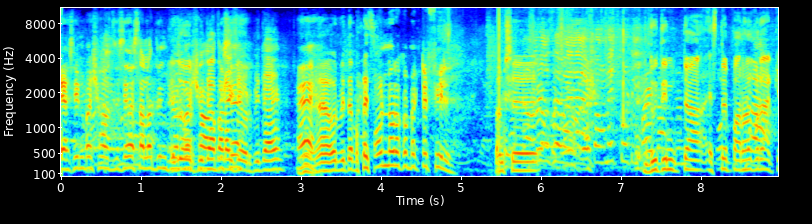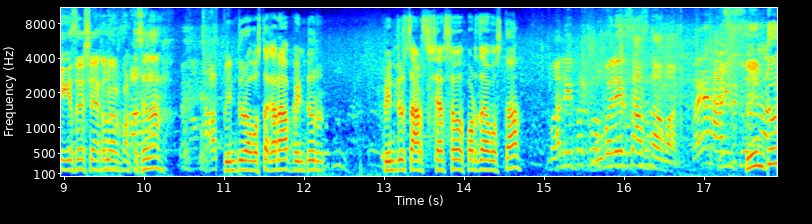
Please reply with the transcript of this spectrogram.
ইয়াসিন ভাই সাহস দিছে সালাউদ্দিন এই যে জুয়েল ভাই অর্পিতা সাহস পাঠাইছে দিছে। অর্পিতায় হ্যাঁ। হ্যাঁ অর্পিতা পাঠাইছে। অন্যরকম একটা ফিল কারণ সে দুই তিনটা স্টেপ পার হওয়ার পরে আটকে গেছে সে এখন আর পারতেছে না। পিন্টুর অবস্থা খারাপ পিন্টুর পিন্টুর চার্জ শেষ পর্যায়ে অবস্থা। পিন্টুর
